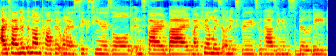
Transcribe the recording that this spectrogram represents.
I founded the nonprofit when I was 16 years old, inspired by my family's own experience with housing instability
